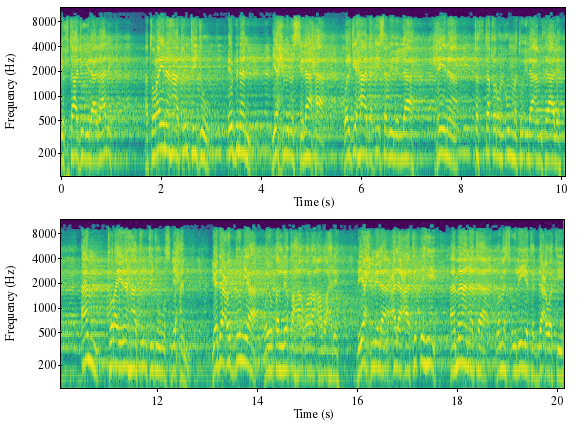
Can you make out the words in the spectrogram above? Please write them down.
يحتاج إلى ذلك. أترينها تنتج ابنا يحمل السلاح والجهاد في سبيل الله حين تفتقر الأمة إلى أمثاله؟ أم ترينها تنتج مصلحا يدع الدنيا ويطلقها وراء ظهره؟ ليحمل على عاتقه أمانة ومسؤولية الدعوة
